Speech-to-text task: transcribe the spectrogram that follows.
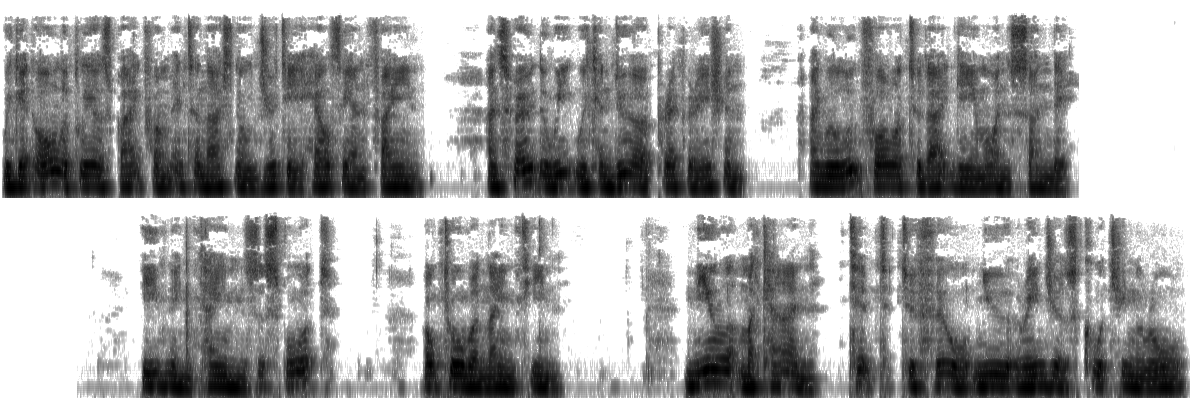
we get all the players back from international duty healthy and fine. And throughout the week we can do our preparation and we'll look forward to that game on Sunday. Evening Times Sport, October 19. Neil McCann tipped to fill new Rangers coaching role.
